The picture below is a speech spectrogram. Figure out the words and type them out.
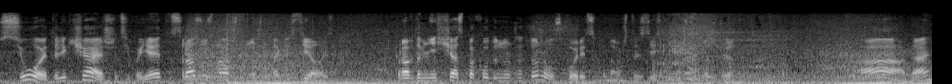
все, это легчайше. Типа, я это сразу знал, что нужно так и сделать. Правда, мне сейчас, походу, нужно тоже ускориться, потому что здесь меня что-то ждет. А, да?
